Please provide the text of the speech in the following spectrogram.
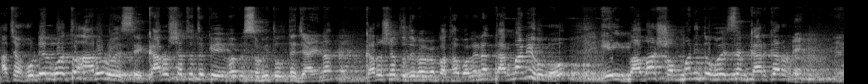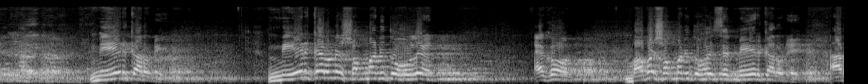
আচ্ছা হোটেল বয় তো আরও রয়েছে। কারোর সাথে তো কেউ এভাবে ছবি তুলতে যায় না। কারোর সাথে তো এভাবে কথা বলে না। তার মানে হলো, এই বাবা সম্মানিত হয়েছেন কার কারণে? মেয়ের কারণে। মেয়ের কারণে সম্মানিত হলেন, এখন বাবা সম্মানিত হয়েছে মেয়ের কারণে, আর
